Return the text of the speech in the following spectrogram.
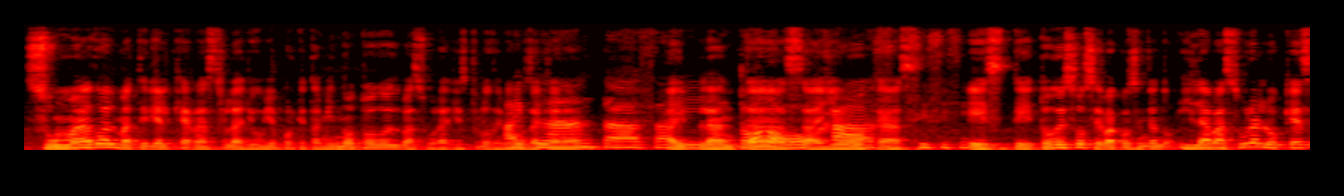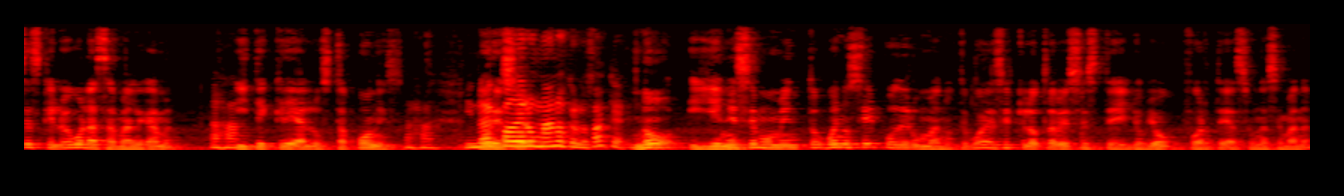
sumado al material que arrastra la lluvia, porque también no todo es basura, y esto lo debemos hay Plantas, hay, hay plantas, hay hojas, este, todo eso se va concentrando. Y la basura lo que hace es que luego las amalgama y te crea los tapones. Y no hay poder humano que lo saque. No, y en ese momento, bueno, sí hay poder humano. Te voy a decir que la otra vez este, llovió fuerte hace una semana.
